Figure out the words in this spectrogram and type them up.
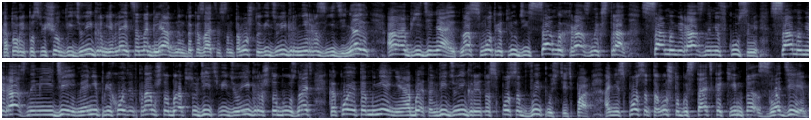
который посвящен видеоиграм, является наглядным доказательством того, что видеоигры не разъединяют, а объединяют. Нас смотрят люди из самых разных стран, с самыми разными вкусами, с самыми разными идеями. Они приходят к нам, чтобы обсудить видеоигры, чтобы узнать какое-то мнение об этом. Видеоигры это способ выпустить пар, а не способ того, чтобы стать каким-то злодеем.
